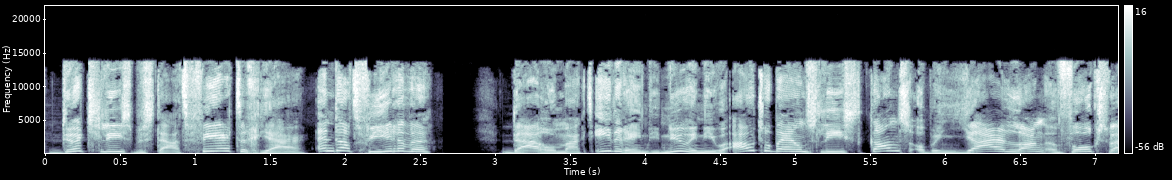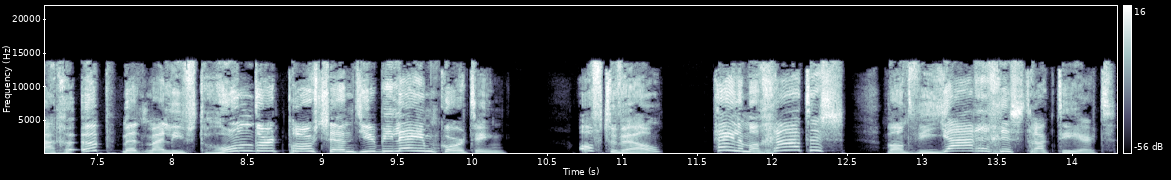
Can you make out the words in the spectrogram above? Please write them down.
Dutchlease bestaat 40 jaar en dat vieren we. Daarom maakt iedereen die nu een nieuwe auto bij ons leest... kans op een jaar lang een Volkswagen Up met maar liefst 100% jubileumkorting. Oftewel, helemaal gratis, want wie jarig is trakteert.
